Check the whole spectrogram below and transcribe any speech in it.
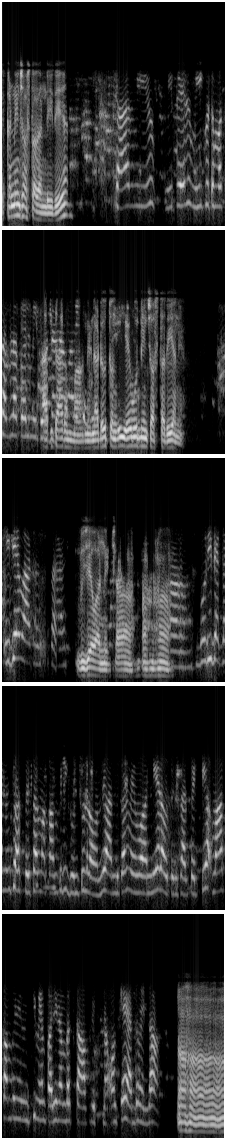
ఎక్కడి నుంచి వస్తుందండి ఇది? సార్ మీరు మీ పేరు మీ కుటుంబ సభ్యుల పేరు మీ అది కాదమ్మా నేను అడుగుతుంది ఏ ఊరు నుంచి వస్తుంది అని. విజయవాడ నుంచి సార్. విజయవాడ నుంచా. ఆ, గుడి దగ్గర నుంచి వస్తాయి సార్ మా కంపెనీ గుంటూరులో ఉంది. అందుకని మేము వన్ ఇయర్ అవుతుంది సార్ పెట్టి మా కంపెనీ నుంచి మేము పది నెంబర్స్కి ఆఫర్ ఇస్తున్నాం. ఓకే అర్థమైందా? ఆహా, ఆ, ఆ.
